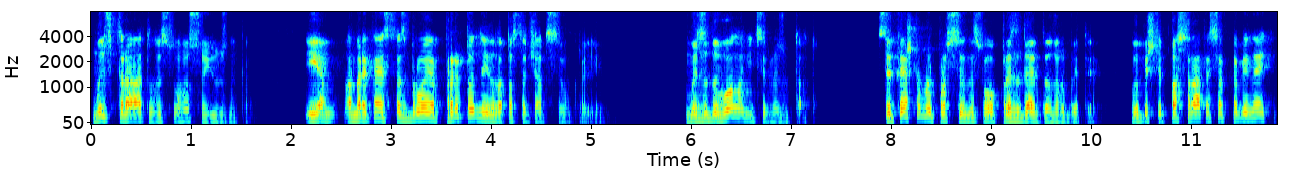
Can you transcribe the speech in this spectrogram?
Ми втратили свого союзника. І американська зброя припинила постачатися в Україну. Ми задоволені цим результатом. Це те, що ми просили свого президента зробити. Вибачте, посратися в кабінеті?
